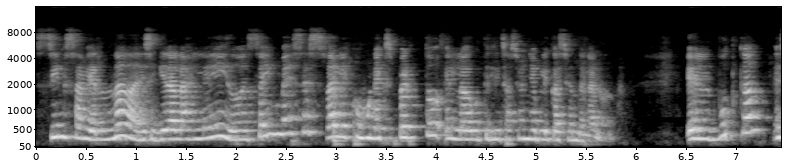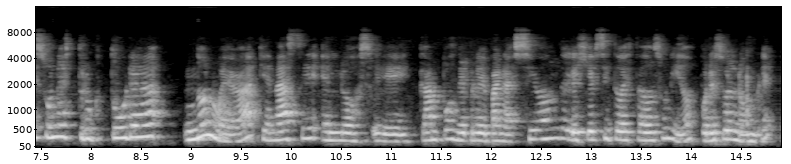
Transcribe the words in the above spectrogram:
sin saber nada, ni siquiera la has leído, en seis meses sales como un experto en la utilización y aplicación de la norma. El bootcamp es una estructura no nueva que nace en los eh, campos de preparación del ejército de Estados Unidos, por eso el nombre,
